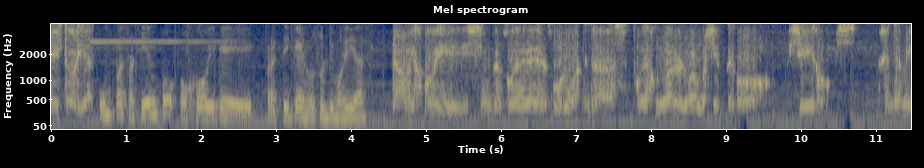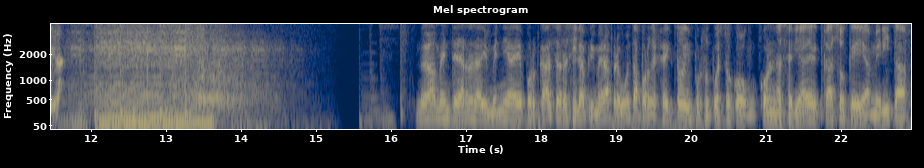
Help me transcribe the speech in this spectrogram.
Historia. ¿Un pasatiempo o hobby que practique en los últimos días? No, mi hobby siempre fue el fútbol. Mientras pueda jugar, lo hago siempre con mis hijos, con mi gente amiga. Nuevamente darle la bienvenida a por caso. Ahora sí, la primera pregunta por defecto y por supuesto con, con, la seriedad del caso que amerita.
